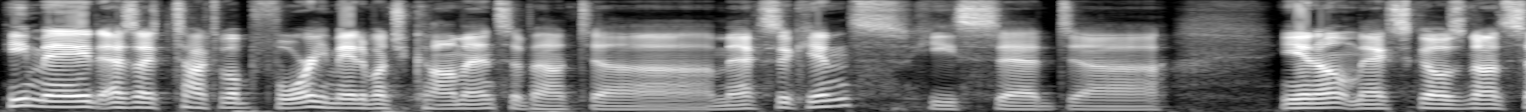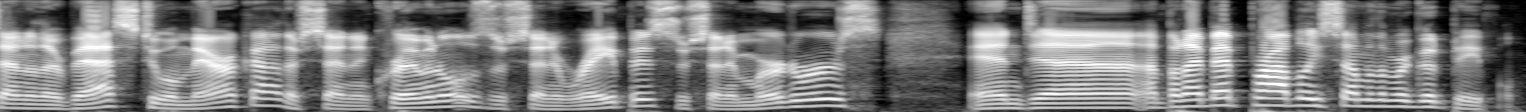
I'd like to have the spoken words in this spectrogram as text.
he made, as I talked about before, he made a bunch of comments about uh, Mexicans. He said, uh, you know, Mexico's not sending their best to America. They're sending criminals. They're sending rapists. They're sending murderers. And uh, but I bet probably some of them are good people.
